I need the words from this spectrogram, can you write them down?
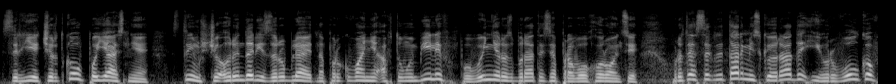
Сергій Чертков пояснює, з тим, що орендарі заробляють на паркуванні автомобілів, повинні розбиратися правоохоронці. Проте секретар міської ради Ігор Волков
